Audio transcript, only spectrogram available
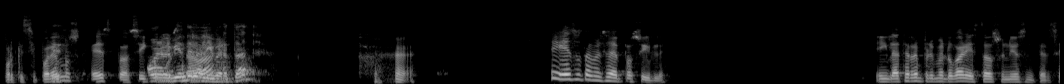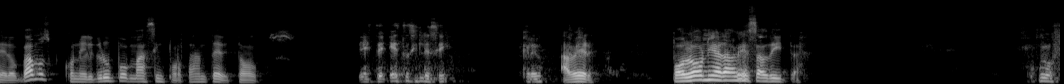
Porque si ponemos esto así Con el bien de la libertad. Sí, eso también se ve posible. Inglaterra en primer lugar y Estados Unidos en tercero. Vamos con el grupo más importante de todos. Este, este sí le sé, creo. A ver, Polonia, Arabia Saudita. Uf, Dos, dos.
